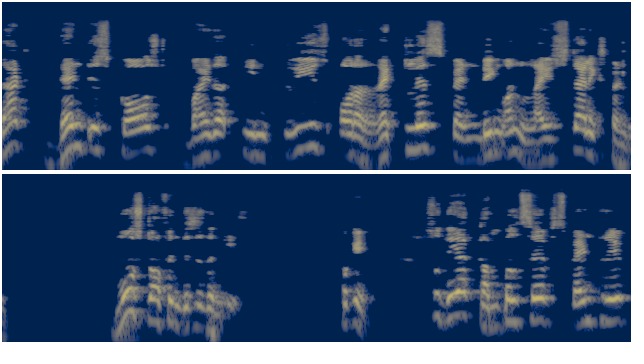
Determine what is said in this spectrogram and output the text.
that dent is caused by the increase or a reckless spending on lifestyle expenditure. Most often this is the case. Okay. So they are compulsive, spendthrift,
